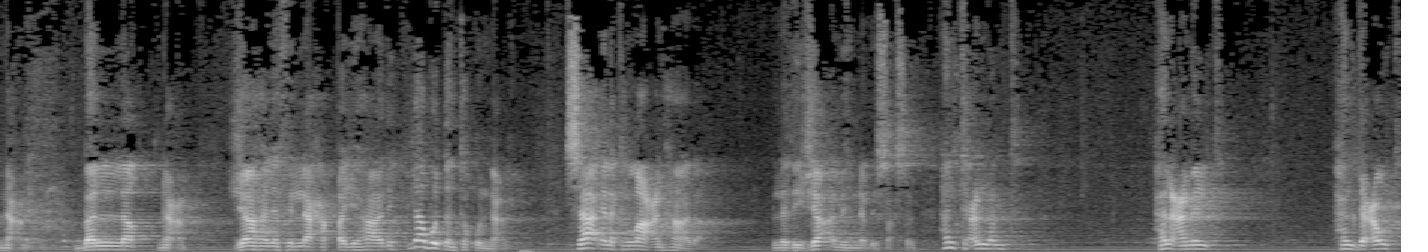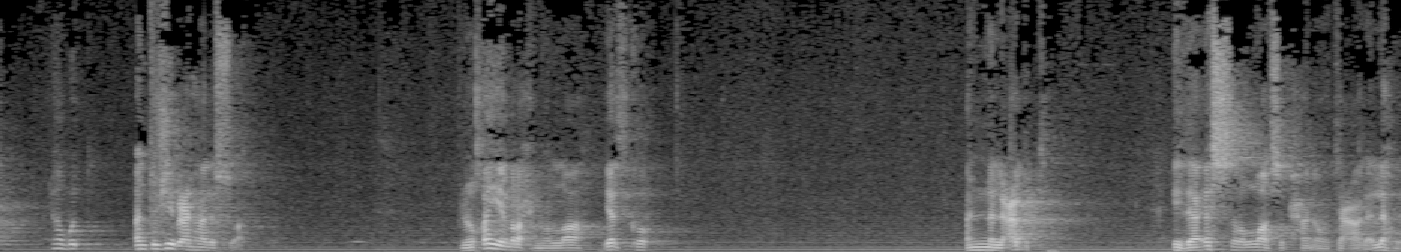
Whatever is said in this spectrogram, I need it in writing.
نعم بلغ؟ نعم جاهد في الله حق جهاده؟ لا بد أن تقول نعم سائلك الله عن هذا الذي جاء به النبي صلى الله عليه وسلم هل تعلمت؟ هل عملت؟ هل دعوت؟ لابد أن تجيب عن هذا السؤال ابن القيم رحمه الله يذكر أن العبد إذا يسر الله سبحانه وتعالى له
